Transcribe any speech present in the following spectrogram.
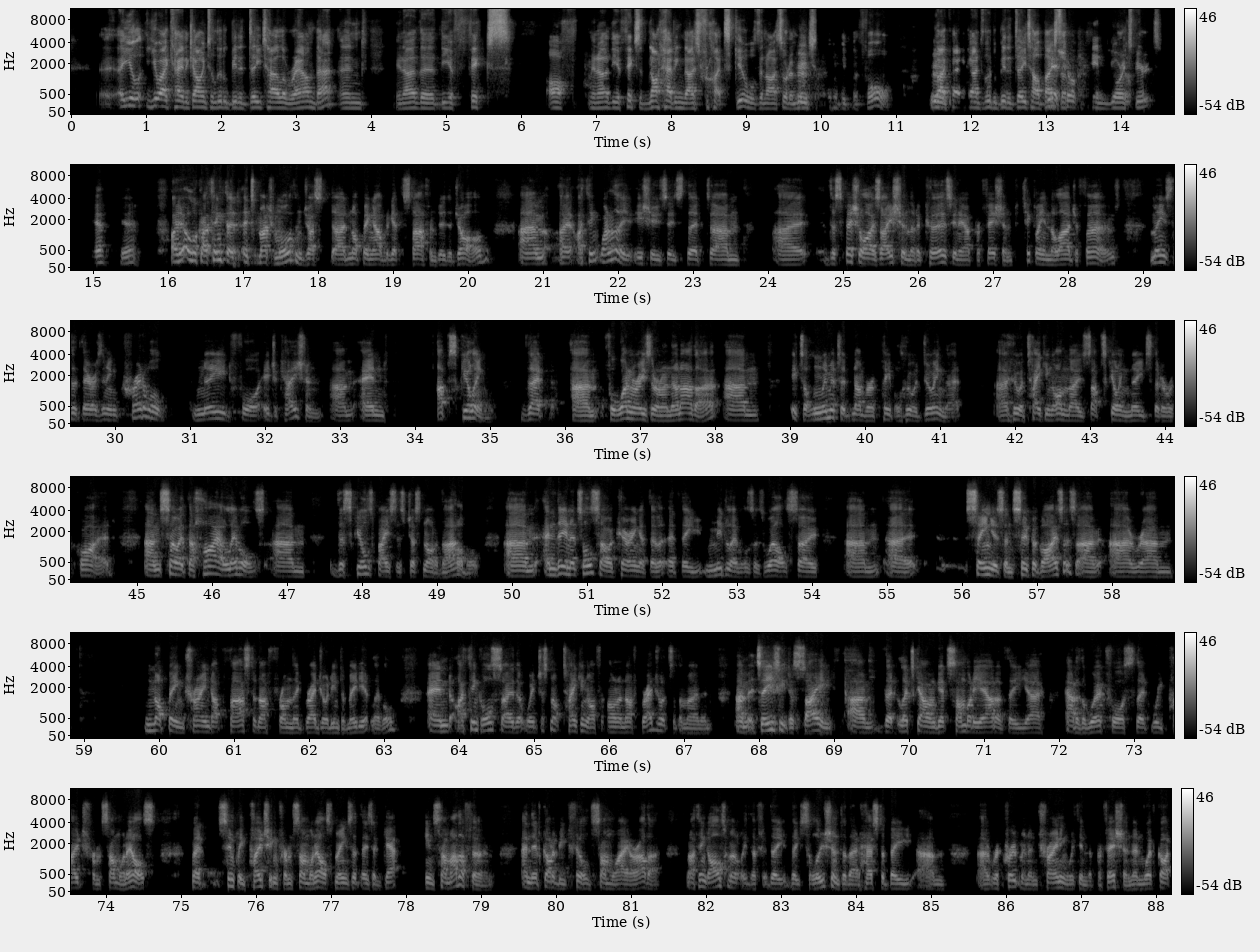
uh, are you you okay to go into a little bit of detail around that and you know the the effects of you know the effects of not having those right skills? And I sort of mm. mentioned a little bit before. You mm. okay to go into a little bit of detail based yeah, sure. on in your experience? Yeah, yeah. I, look, I think that it's much more than just uh, not being able to get the staff and do the job. Um, I, I, think one of the issues is that um, uh, the specialisation that occurs in our profession, particularly in the larger firms, means that there is an incredible need for education um, and upskilling that um, for one reason or another, um, it's a limited number of people who are doing that, uh, who are taking on those upskilling needs that are required. Um, so at the higher levels, the skills base is just not available. Um, and then it's also occurring at the, at the mid levels as well. So um, uh, seniors and supervisors are, are um, not being trained up fast enough from the graduate intermediate level. And I think also that we're just not taking off on enough graduates at the moment. Um, it's easy to say um, that let's go and get somebody out of the uh, out of the workforce that we poach from someone else, but simply poaching from someone else means that there's a gap in some other firm, and they've got to be filled some way or other. And I think ultimately the the, the solution to that has to be um, uh, recruitment and training within the profession, and we've got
